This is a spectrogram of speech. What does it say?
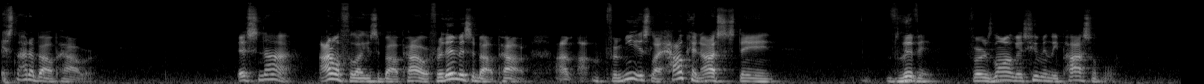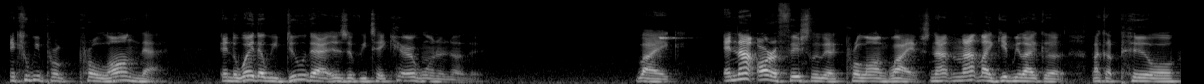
it's not about power. It's not. I don't feel like it's about power. For them, it's about power. I'm, I'm, for me, it's like, how can I sustain living for as long as humanly possible? And can we pro- prolong that? And the way that we do that is if we take care of one another. Like, and not artificially like prolong lives. Not not like give me like a like a pill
